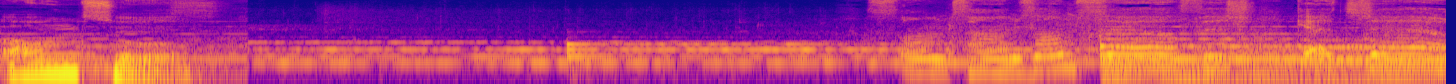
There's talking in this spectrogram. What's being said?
هونغ سو. Sometimes I'm selfish, get jealous.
